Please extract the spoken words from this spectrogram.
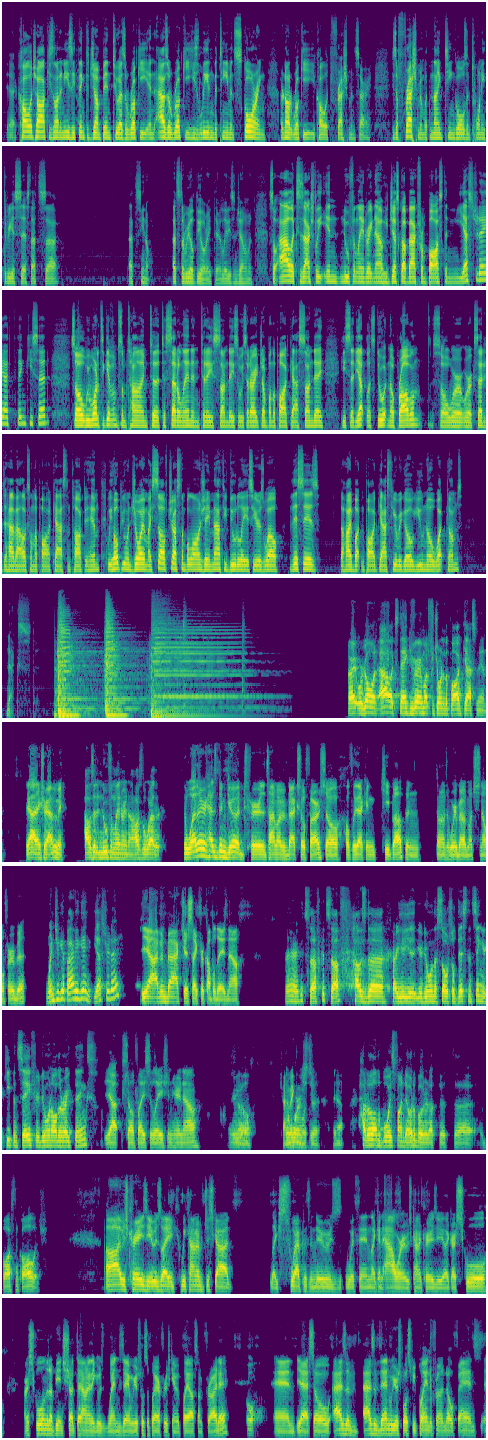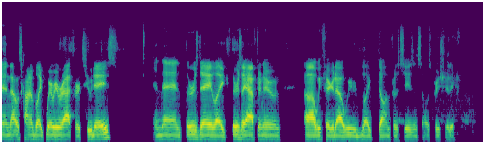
Yeah, college hockey is not an easy thing to jump into as a rookie, and as a rookie, he's leading the team in scoring. Or not rookie, you call it freshman. Sorry, he's a freshman with 19 goals and 23 assists. That's uh, that's you know that's the real deal right there, ladies and gentlemen. So Alex is actually in Newfoundland right now. He just got back from Boston yesterday, I think he said. So we wanted to give him some time to to settle in and today's Sunday. So we said, "All right, jump on the podcast Sunday." He said, "Yep, let's do it, no problem." So we're we're excited to have Alex on the podcast and talk to him. We hope you enjoy. Myself, Justin Belanger, Matthew Doodley is here as well. This is the High Button Podcast. Here we go. You know what comes next. All right, we're going. Alex, thank you very much for joining the podcast, man. Yeah, thanks for having me. How's it in Newfoundland right now? How's the weather? The weather has been good for the time I've been back so far, so hopefully that can keep up and don't have to worry about much snow for a bit. When did you get back again? Yesterday? Yeah, I've been back just like for a couple days now. All right, good stuff. Good stuff. How's the? Are you you're doing the social distancing? You're keeping safe. You're doing all the right things. Yeah, self isolation here now. There you so, go. Trying the to make worst. the most of it. Yeah how did all the boys find out about it up at uh, Boston College? Uh, it was crazy. It was like we kind of just got like swept with the news within like an hour. It was kind of crazy. Like our school, our school ended up being shut down. I think it was Wednesday, and we were supposed to play our first game of playoffs on Friday. Oh, And yeah, so as of as of then, we were supposed to be playing in front of no fans, and that was kind of like where we were at for two days. And then Thursday, like Thursday afternoon, uh, we figured out we were like done for the season, so it was pretty shitty.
